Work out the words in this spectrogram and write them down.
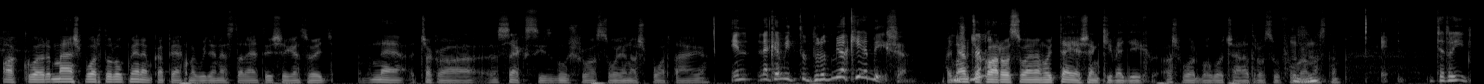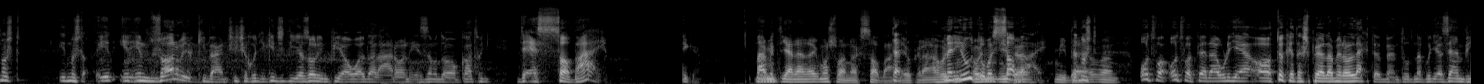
akkor más sportolók miért nem kapják meg ugyanezt a lehetőséget, hogy ne csak a szexizmusról szóljon a sportága. Én, nekem itt tudod, mi a kérdésem? Vagy Most nem csak nem arról szól, hanem hogy teljesen kivegyék a sportból, bocsánat, rosszul fogalmaztam. Tehát, hogy itt most, itt most én, én, én most arra vagyok kíváncsi, csak hogy egy kicsit így az olimpia oldaláról nézem a dolgokat, hogy de ez szabály? Igen. Mármint jelenleg most vannak szabályok rá, hogy mert én úgy tudom, hogy miben, szabály. Miben Tehát most van. Ott, van, ott van például ugye a tökéletes példa, amiről a legtöbben tudnak, ugye az NBA,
